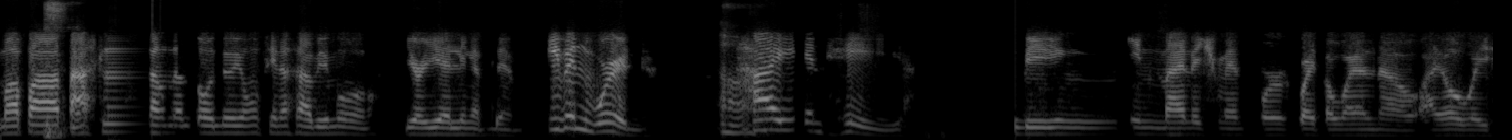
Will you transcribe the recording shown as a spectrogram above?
Mapataas lang ng tono yung sinasabi mo, you're yelling at them. Even word, uh-huh. hi and hey. Being in management for quite a while now, I always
